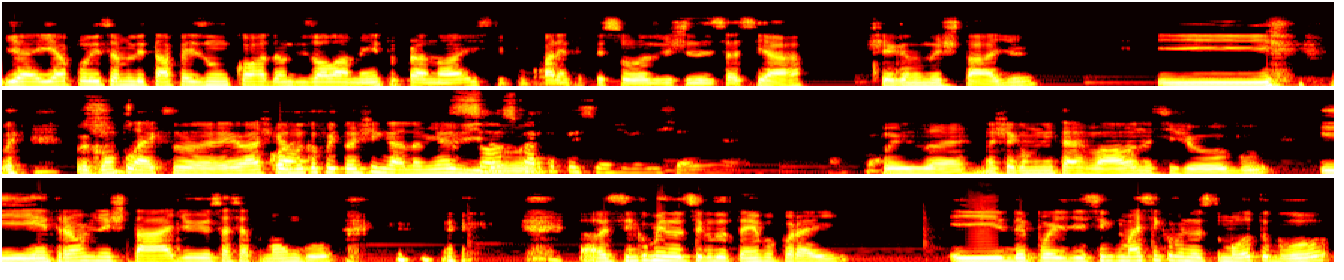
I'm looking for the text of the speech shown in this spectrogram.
E aí a polícia militar fez um cordão de isolamento pra nós, tipo, 40 pessoas vestidas de CSA, chegando no estádio. E foi, foi complexo, velho. Eu acho que eu nunca fui tão xingado na minha vida. Só mano. 40 pessoas chegando no chão. né? Pois é, nós chegamos no intervalo nesse jogo e entramos no estádio e o CSA tomou um gol. Aos 5 minutos do segundo tempo por aí. E depois de cinco, mais 5 minutos tomou outro gol.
